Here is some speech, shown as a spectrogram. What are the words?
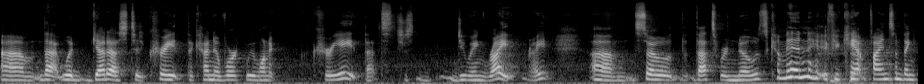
um, that would get us to create the kind of work we want to create that's just doing right right? Um, so th- that's where no's come in if you can't find something.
